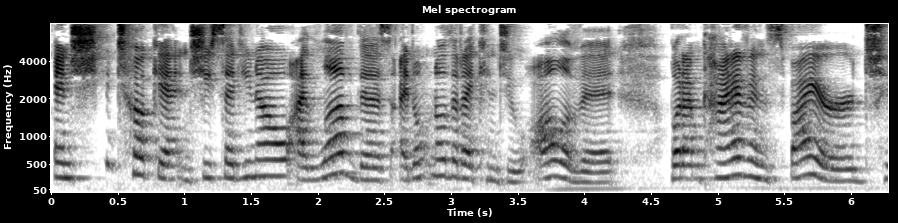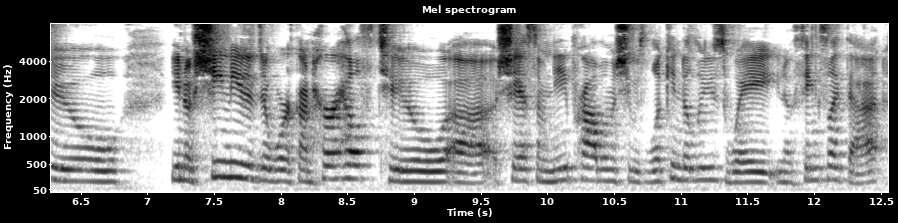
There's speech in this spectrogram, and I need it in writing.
And she took it and she said, You know, I love this. I don't know that I can do all of it, but I'm kind of inspired to, you know, she needed to work on her health too. Uh, she has some knee problems. She was looking to lose weight, you know, things like that.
